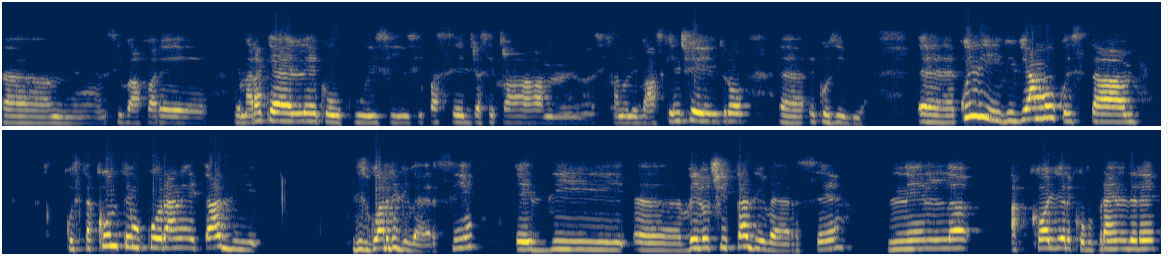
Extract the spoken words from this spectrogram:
ehm, si va a fare le marachelle, con cui si, si passeggia, si, fa, um, si, fanno le vasche in centro eh, e così via. Eh, quindi viviamo questa, questa contemporaneità di di sguardi diversi e di eh, velocità diverse nel accogliere, comprendere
